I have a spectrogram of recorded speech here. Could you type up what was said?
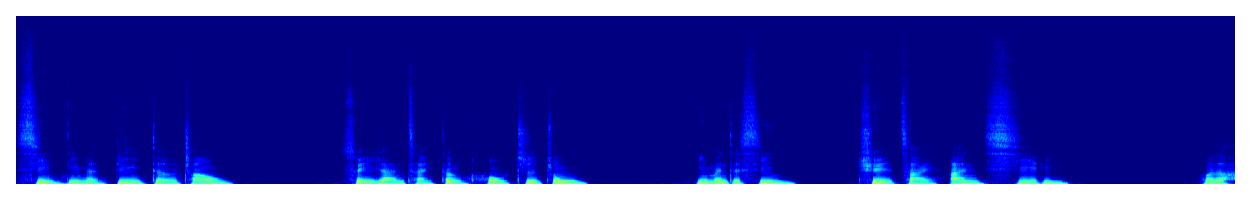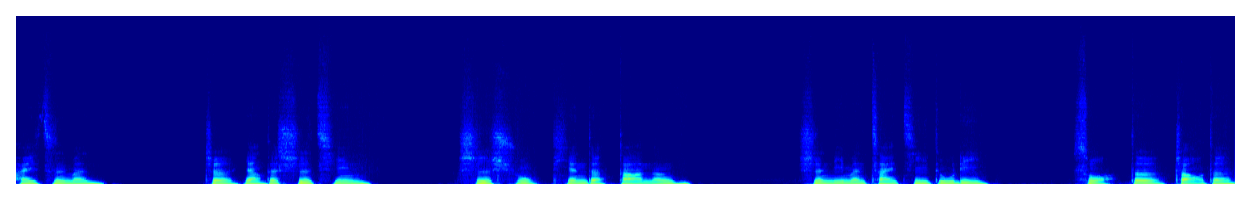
信你们必得着。虽然在等候之中，你们的心却在安息里。我的孩子们，这样的事情是属天的大能，是你们在基督里所得着的，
